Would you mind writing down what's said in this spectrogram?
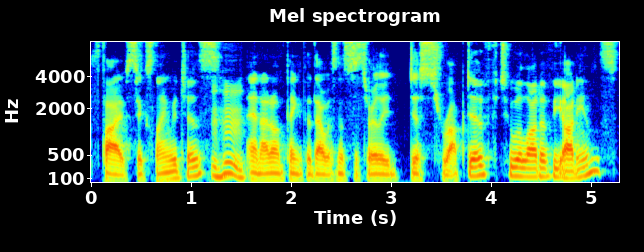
five, six languages, mm-hmm. and I don't think that that was necessarily disruptive to a lot of the audience.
